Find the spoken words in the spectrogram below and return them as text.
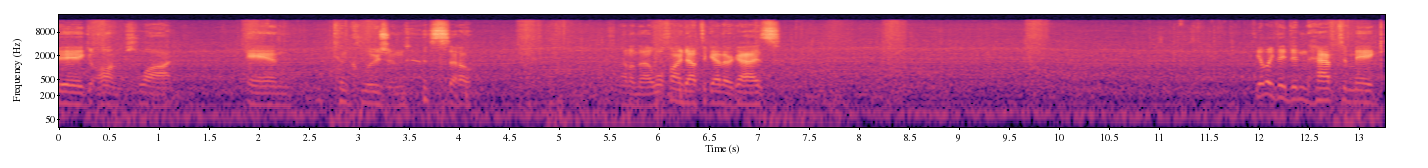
big on plot and conclusion, so... I don't know. We'll find out together, guys. Feel like they didn't have to make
